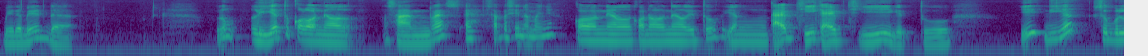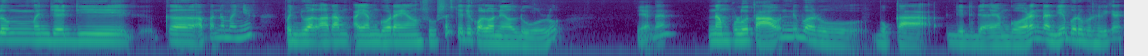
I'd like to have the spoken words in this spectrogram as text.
Beda-beda. Lu lihat tuh kolonel Sunrise eh siapa sih namanya? Kolonel kolonel itu yang KFC KFC gitu. Ih, dia sebelum menjadi ke apa namanya penjual ayam ayam goreng yang sukses jadi kolonel dulu ya kan? 60 tahun dia baru buka jadi ayam goreng dan dia baru berpikir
